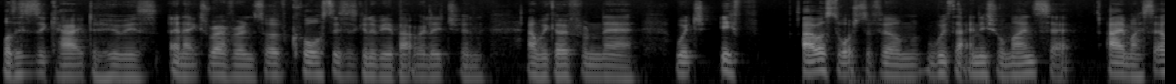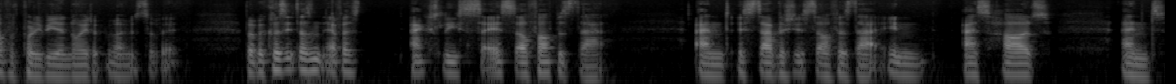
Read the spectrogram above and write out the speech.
well, this is a character who is an ex-reverend, so of course this is going to be about religion, and we go from there. Which, if I was to watch the film with that initial mindset, I myself would probably be annoyed at moments of it. But because it doesn't ever actually set itself up as that and establish itself as that in as hard and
